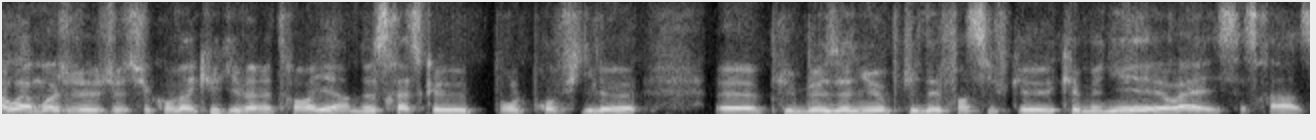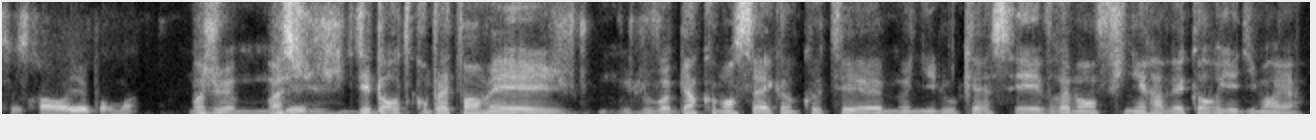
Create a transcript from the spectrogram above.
Ah ouais, moi je, je suis convaincu qu'il va mettre Aurier, hein, ne serait-ce que pour le profil euh, euh, plus besogneux, plus défensif que, que Meunier. Ouais, ce sera, ce sera Aurier pour moi. Moi, je, moi, Oui. je, je déborde complètement, mais je, je le vois bien commencer avec un côté euh, Meunier Lucas et vraiment finir avec Aurier Di Maria.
